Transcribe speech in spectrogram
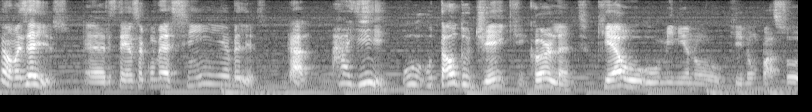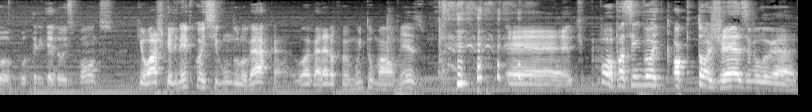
Não, mas é isso. É, eles têm essa conversinha, beleza. Cara, aí, o, o tal do Jake Curland, que é o, o menino que não passou por 32 pontos, que eu acho que ele nem ficou em segundo lugar, cara. A galera foi muito mal mesmo. é, tipo, pô, passei em octogésimo lugar.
